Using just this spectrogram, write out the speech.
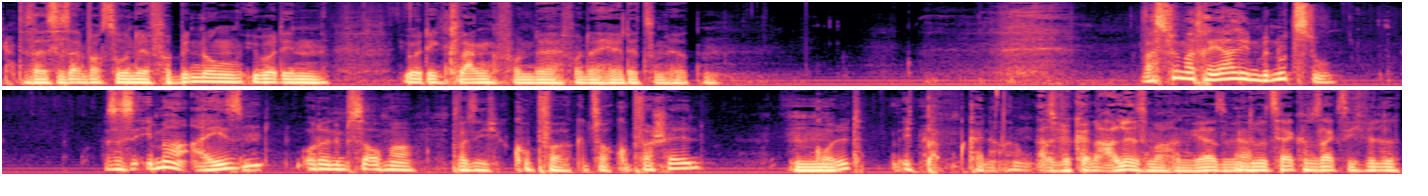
Das heißt, es ist einfach so eine Verbindung über den, über den Klang von der, von der Herde zum Hirten. Was für Materialien benutzt du? Ist es immer Eisen oder nimmst du auch mal, weiß nicht, Kupfer? Gibt's auch Kupferschellen? Mhm. Gold? Ich, keine Ahnung. Also wir können alles machen, gell? Also wenn Ja. du jetzt herkommst und sagst, ich will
